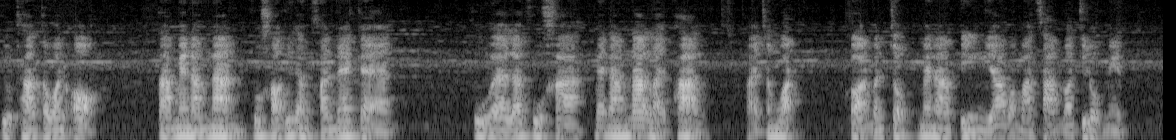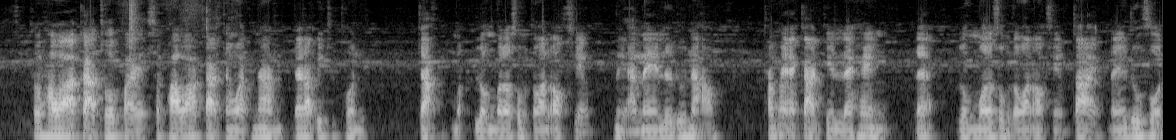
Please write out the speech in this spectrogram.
อยู่ทางตะวันออก ตามแม่น้ำน่าน ภูเขาที่สำคัญได้แก่ภูแวและภูคา แม่น้ำน่านไหลผ่านหลายจังหวัดก่อนบรรจบแม่น้ำปิงยาวประมาณ 300 กิโลเมตร สภาวะอากาศทั่วไป สภาวะอากาศจังหวัดน่านได้รับอิทธิพลจากลมมรสุมตะวันออกเฉียงเหนือในฤดูหนาวทำให้อากาศเย็นและแห้ง และลมมรสุมตะวันออกเฉียงใต้ ในฤดูฝน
